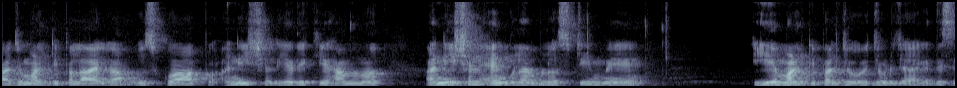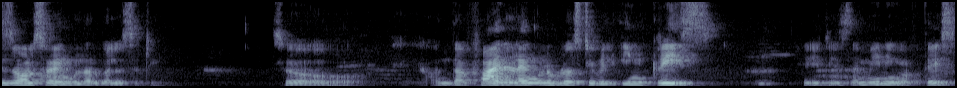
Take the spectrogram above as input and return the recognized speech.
का जो मल्टीपल आएगा, उसको आप अनिशियल ये देखिए हम अनिशियल एंगुलर वेलोसिटी में ये मल्टीपल जो जुड़ जाएगा this is also angular velocity so the final angular velocity will increase it is the meaning of this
